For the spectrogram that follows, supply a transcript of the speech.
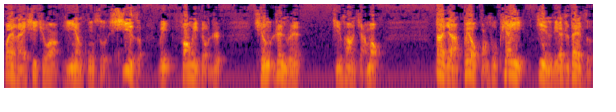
淮海戏曲网音像公司戏子为防伪标志，请认准，谨防假冒。大家不要光图便宜进劣质袋子，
